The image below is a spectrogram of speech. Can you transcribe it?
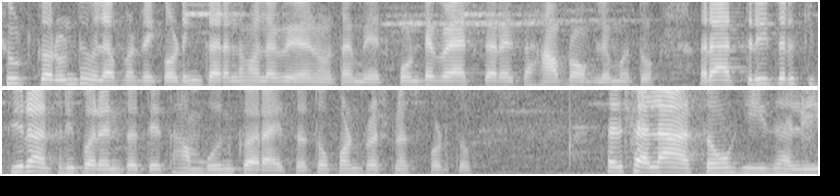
शूट करून ठेवला पण रेकॉर्डिंग करायला मला वेळ नव्हता मिळत. कोणत्या वेळात करायचा हा प्रॉब्लेम होतो. रात्री तर किती रात्रीपर्यंत ते थांबून करायचं तो पण प्रश्नच पडतो. तर चला असो ही झाली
